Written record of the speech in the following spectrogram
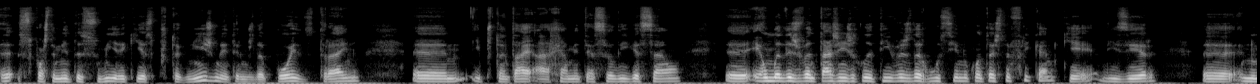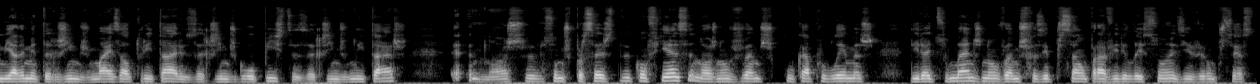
uh, supostamente assumir aqui esse protagonismo em termos de apoio, de treino, uh, e portanto há, há, realmente essa ligação. é uma das vantagens relativas da Rússia no contexto africano, que é dizer, nomeadamente a regimes mais autoritários, a regimes golpistas, a regimes militares, nós somos parceiros de confiança, nós não vos vamos colocar problemas direitos humanos, não vamos fazer pressão para haver eleições e haver um processo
